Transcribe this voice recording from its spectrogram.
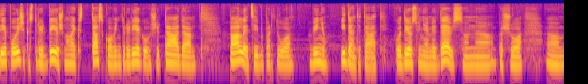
tie puiši, kas tur ir bijuši, man liekas, tas, ko viņi tur ir ieguvuši, ir tāda pārliecība par to viņu identitāti, ko Dievs viņiem ir devis, un par šo um,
